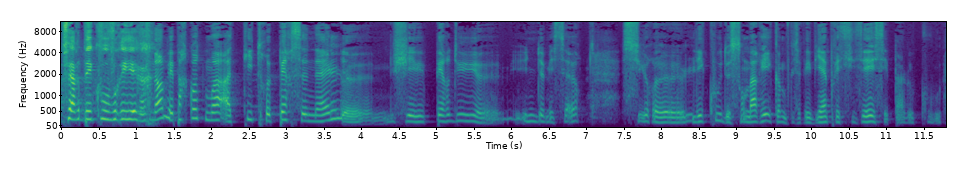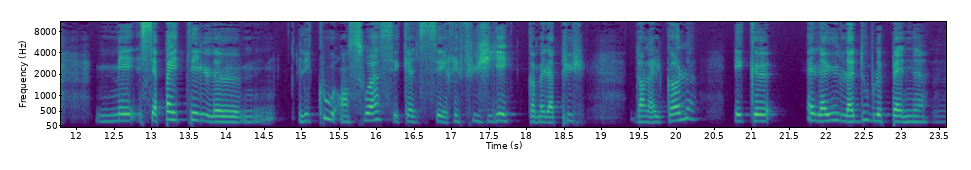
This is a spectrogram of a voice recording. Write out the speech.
faire découvrir? Non, mais par contre, moi, à titre personnel, euh, j'ai perdu euh, une de mes sœurs sur euh, les coups de son mari, comme vous avez bien précisé, c'est pas le coup. Mais ça n'a pas été le, les coups en soi, c'est qu'elle s'est réfugiée comme elle a pu dans l'alcool et qu'elle a eu la double peine. Mm.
